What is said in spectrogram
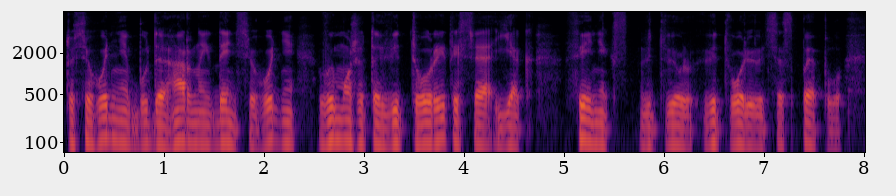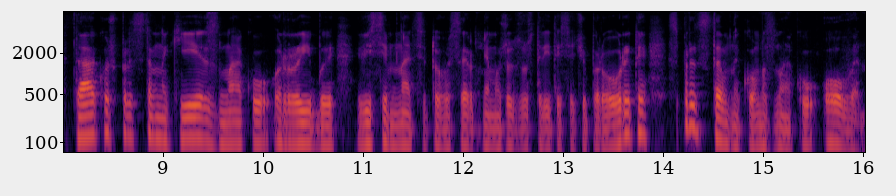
то сьогодні буде гарний день. Сьогодні ви можете відтворитися як Фенікс відтворюється з пеплу. Також представники знаку риби 18 серпня можуть зустрітися чи переговорити з представником знаку Овен.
